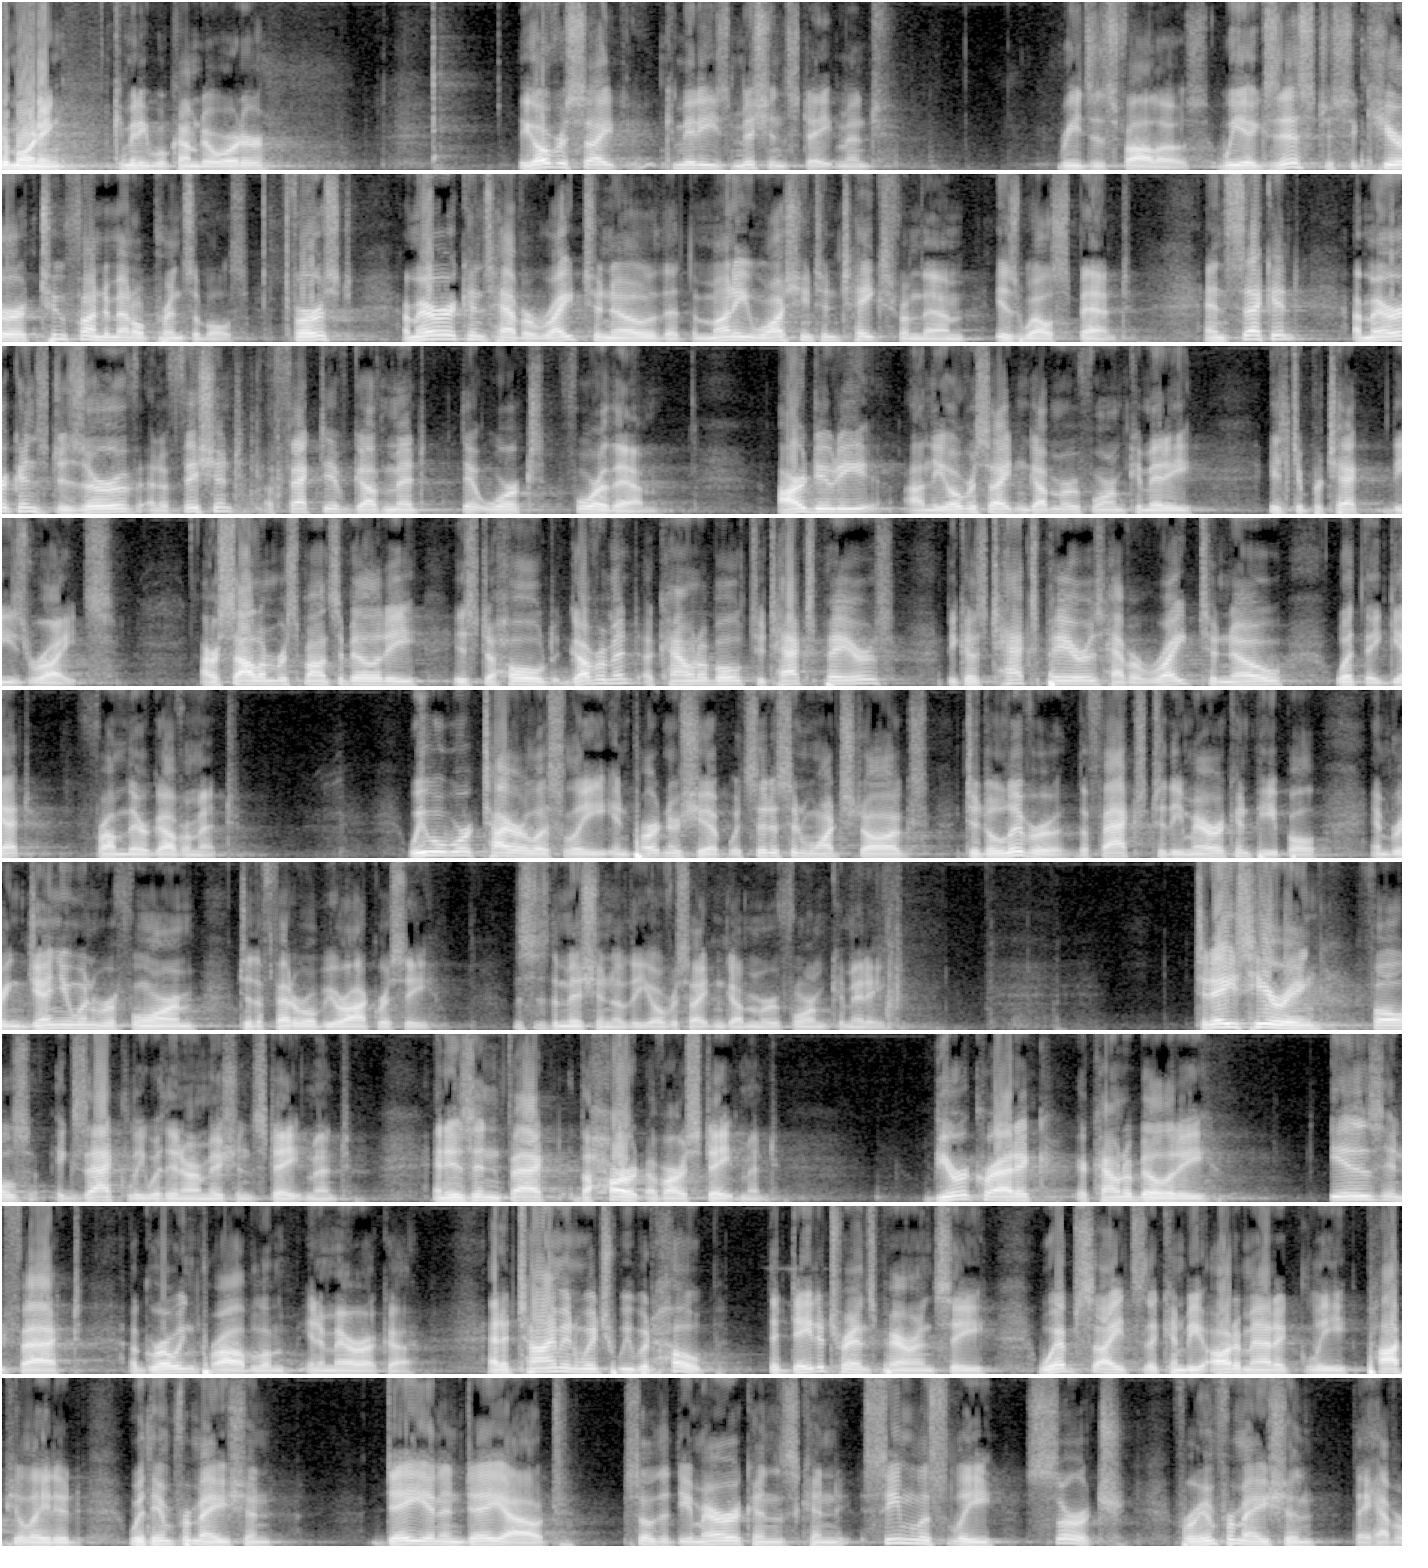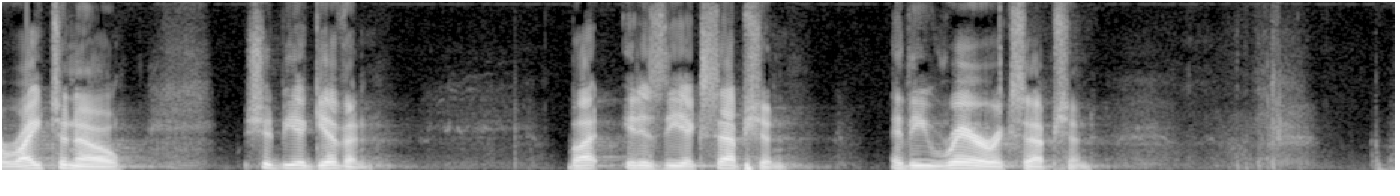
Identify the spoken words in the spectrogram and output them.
Good morning. The committee will come to order. The Oversight Committee's mission statement reads as follows. We exist to secure two fundamental principles. First, Americans have a right to know that the money Washington takes from them is well spent. And second, Americans deserve an efficient, effective government that works for them. Our duty on the Oversight and Government Reform Committee is to protect these rights. Our solemn responsibility is to hold government accountable to taxpayers because taxpayers have a right to know what they get from their government. We will work tirelessly in partnership with citizen watchdogs to deliver the facts to the American people and bring genuine reform to the Federal bureaucracy. This is the mission of the Oversight and Government Reform Committee. Today's hearing falls exactly within our mission statement and is in fact the heart of our statement. Bureaucratic accountability is in fact a growing problem in America at a time in which we would hope that data transparency, websites that can be automatically populated with information day in and day out so that the Americans can seamlessly search for information they have a right to know should be a given but it is the exception, the rare exception.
